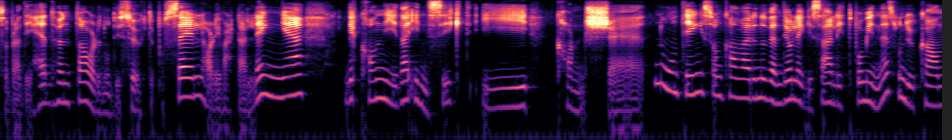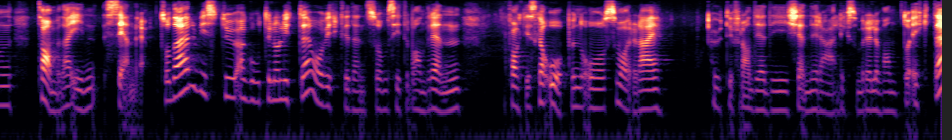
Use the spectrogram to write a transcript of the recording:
Så ble de headhunta. Var det noe de søkte på selv? Har de vært der lenge? Det kan gi deg innsikt i kanskje noen ting som kan være nødvendig å legge seg litt på minnet, som du kan ta med deg inn senere. Så der, hvis du er god til å lytte, og virkelig den som sitter på andre enden, faktisk er åpen og svarer deg ut ifra det de kjenner er liksom relevant og ekte,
